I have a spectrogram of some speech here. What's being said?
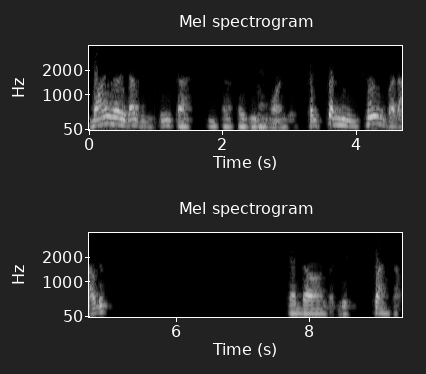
Mọi người đã vì chúng ta chúng ta phải vì mọi người, trong tình thương và đạo đức. Cái đó là việc quan trọng.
